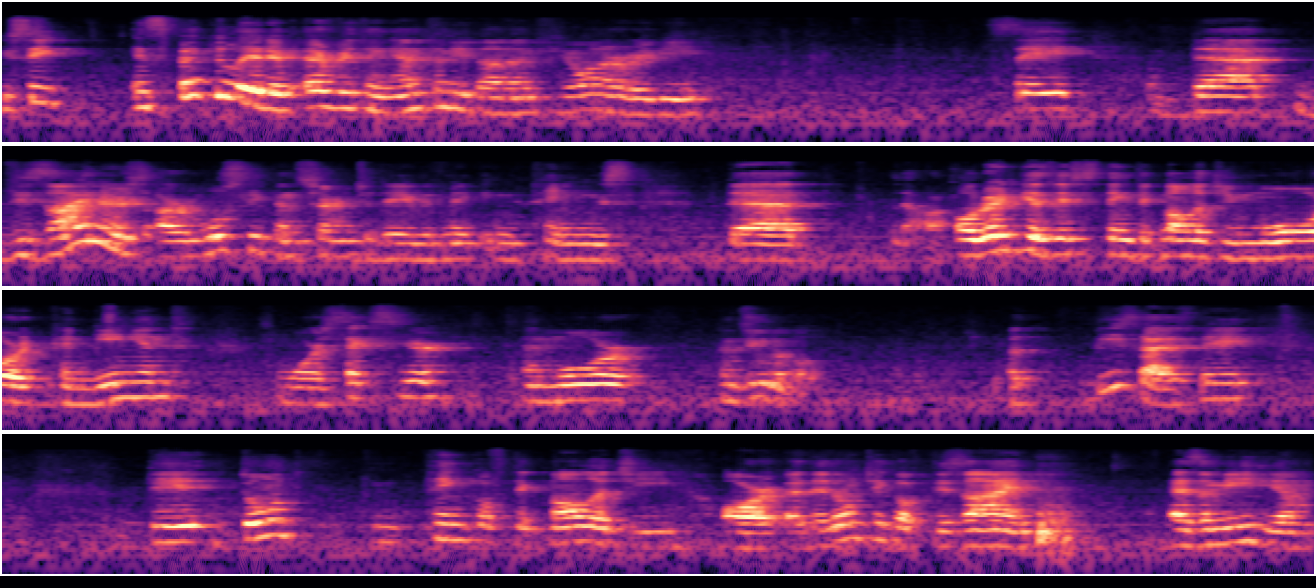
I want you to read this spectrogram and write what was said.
You see, in speculative everything, Anthony Dunne and Fiona Raby say that designers are mostly concerned today with making things that already existing technology more convenient, more sexier, and more consumable. But these guys, they, they don't think of technology or uh, they don't think of design as a medium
